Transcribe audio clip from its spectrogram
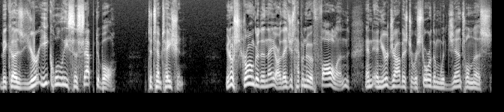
because you're equally susceptible to temptation. You're no stronger than they are. They just happen to have fallen, and, and your job is to restore them with gentleness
